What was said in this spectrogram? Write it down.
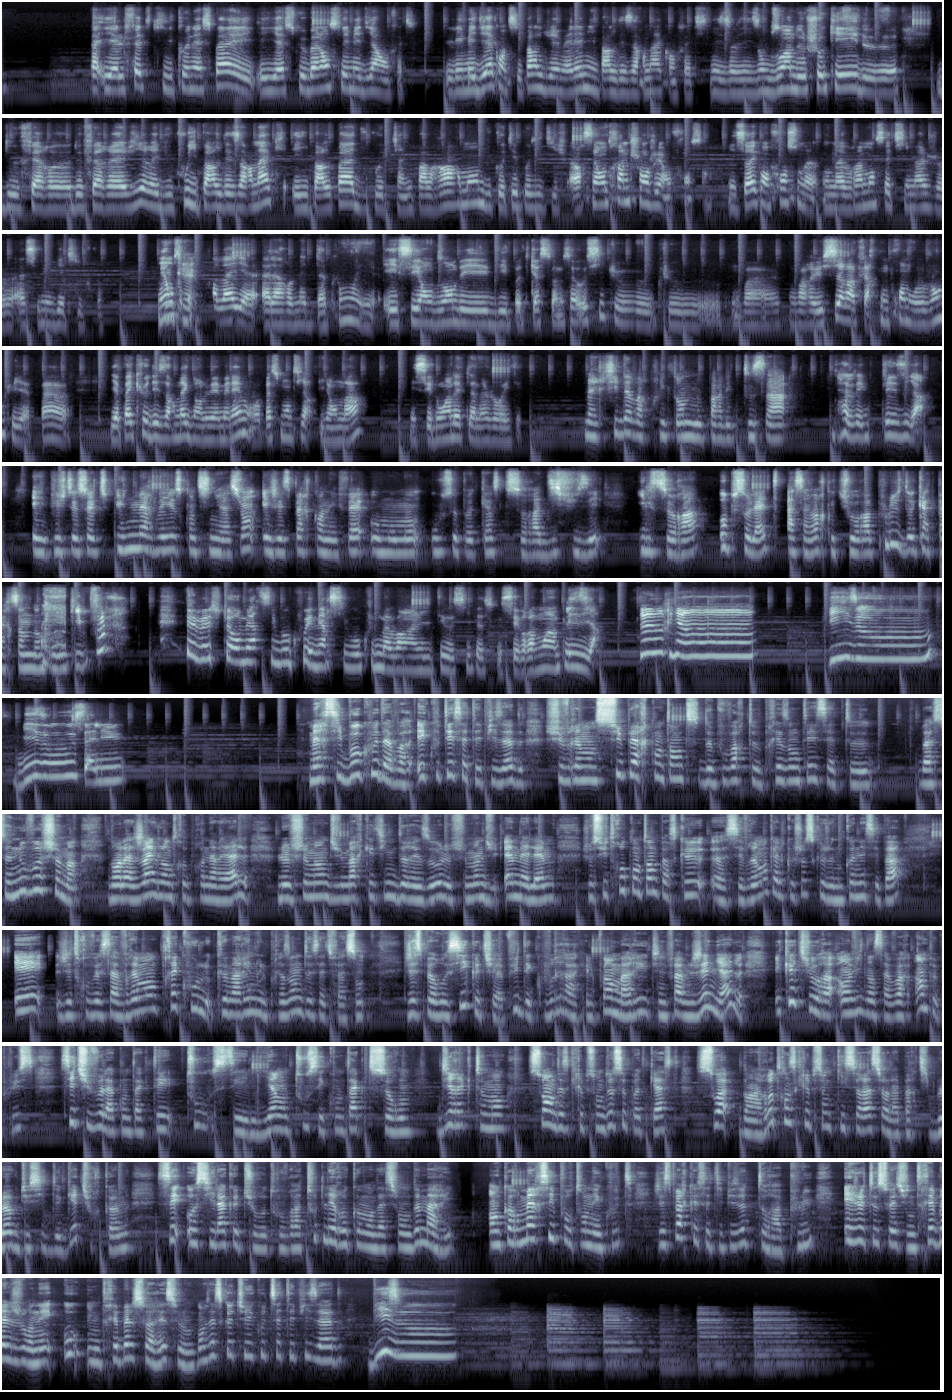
Il y a le fait qu'ils ne connaissent pas et, il y a ce que balancent les médias en fait. Les médias, quand ils parlent du MLM, ils parlent des arnaques en fait. Ils, ont besoin de choquer, de, de, faire, euh, de faire réagir et du coup ils parlent des arnaques et ils parlent pas du côté, ils parlent rarement du côté positif. Alors c'est en train de changer en France, hein. mais c'est vrai qu'en France on a, on a, vraiment cette image euh, assez négative. Quoi. Mais on travaille à, la remettre d'aplomb et, c'est en faisant des, podcasts comme ça aussi que qu'on va, va réussir à faire comprendre aux gens qu'il n'y a pas il a pas que des arnaques dans le MLM. On va pas se mentir, il y en a, mais c'est loin d'être la majorité. Merci d'avoir pris le temps de nous parler de tout ça. Avec plaisir. Et puis, je te souhaite une merveilleuse continuation et j'espère qu'en effet, au moment où ce podcast sera diffusé, il sera obsolète, à savoir que tu auras plus de quatre personnes dans ton équipe. Eh ben, je te remercie beaucoup et merci beaucoup de m'avoir invité aussi parce que c'est vraiment un plaisir. De rien. Bisous. Bisous, salut. Merci beaucoup d'avoir écouté cet épisode. Je suis vraiment super contente de pouvoir te présenter cette bah, ce nouveau chemin dans la jungle entrepreneuriale, le chemin du marketing de réseau, le chemin du MLM. Je suis trop contente parce que euh, c'est vraiment quelque chose que je ne connaissais pas Et j'ai trouvé ça vraiment très cool que Marie nous le présente de cette façon. J'espère aussi que tu as pu découvrir à quel point Marie est une femme géniale et que tu auras envie d'en savoir un peu plus. Si tu veux la contacter, tous ces liens, tous ces contacts seront directement soit en description de ce podcast, soit dans la retranscription qui sera sur la partie blog du site de GetYourCom. C'est aussi là que tu retrouveras toutes les recommandations de Marie. Encore merci pour ton écoute, j'espère que cet épisode t'aura plu et je te souhaite une très belle journée ou une très belle soirée selon quand est-ce que tu écoutes cet épisode. Bisous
